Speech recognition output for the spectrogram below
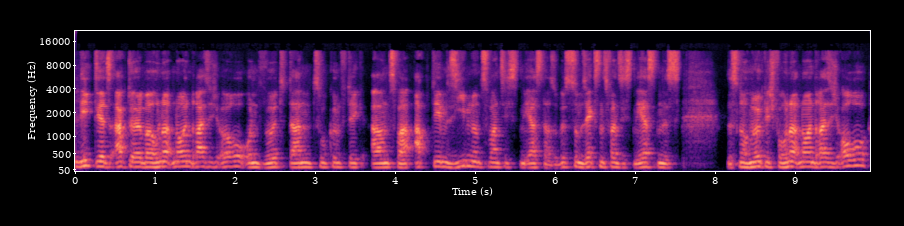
Liegt jetzt aktuell bei 139 Euro und wird dann zukünftig, und zwar ab dem 27.01., also bis zum 26.01. ist es noch möglich für 139 Euro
